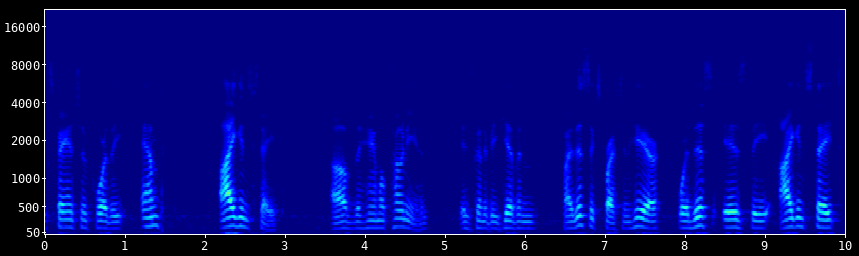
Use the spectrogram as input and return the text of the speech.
expansion for the mth eigenstate of the Hamiltonian is going to be given by this expression here, where this is the eigenstate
